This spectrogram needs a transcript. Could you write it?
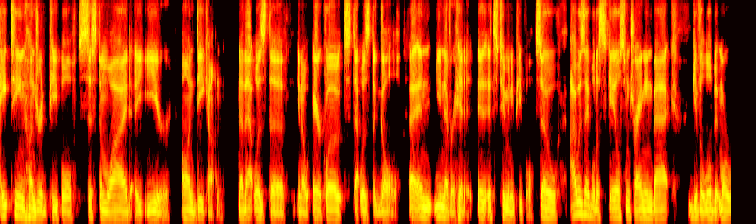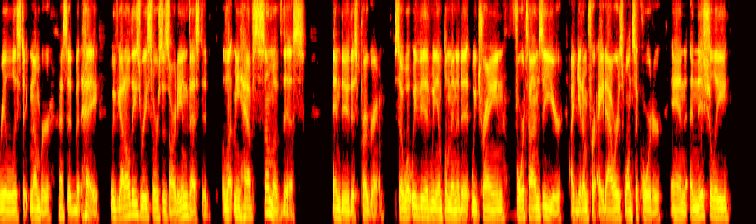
1800 people system wide a year on decon. Now that was the, you know, air quotes, that was the goal. And you never hit it. It's too many people. So I was able to scale some training back give a little bit more realistic number. I said, but hey, we've got all these resources already invested. Let me have some of this and do this program. So what we did, we implemented it. We train four times a year. I get them for eight hours once a quarter. And initially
